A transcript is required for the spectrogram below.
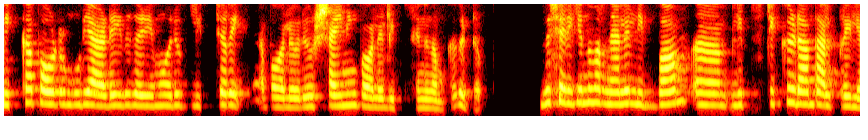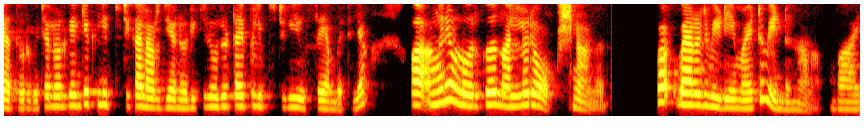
മിക്ക പൗഡറും കൂടി ആഡ് ചെയ്ത് കഴിയുമ്പോൾ ഒരു ഗ്ലിറ്ററിങ് പോലെ ഒരു ഷൈനിങ് പോലെ ലിപ്സിന് നമുക്ക് കിട്ടും. ഇത് ശരിക്കും പറഞ്ഞാൽ ലിപ് ബാം ലിപ്സ്റ്റിക്ക് ഇടാൻ താല്പര്യമില്ലാത്തവർക്ക്. ചിലവർക്ക് എനിക്കൊക്കെ ലിപ്സ്റ്റിക് അലർജിയാണ് ഒരിക്കലും ഒരു ടൈപ്പ് ലിപ്സ്റ്റിക്ക് യൂസ് ചെയ്യാൻ പറ്റില്ല. അപ്പോൾ അങ്ങനെയുള്ളവർക്ക് നല്ലൊരു ഓപ്ഷനാണ് അപ്പോൾ വേറൊരു വീഡിയോയുമായിട്ട് വീണ്ടും കാണാം. ബൈ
